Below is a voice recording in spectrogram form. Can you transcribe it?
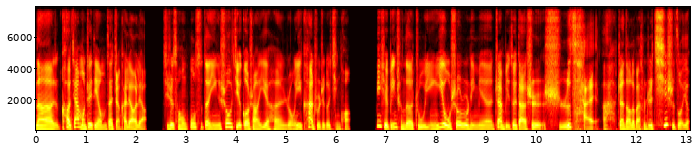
那靠加盟这点，我们再展开聊一聊。其实从公司的营收结构上也很容易看出这个情况。蜜雪冰城的主营业务收入里面，占比最大的是食材啊，占到了百分之七十左右。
